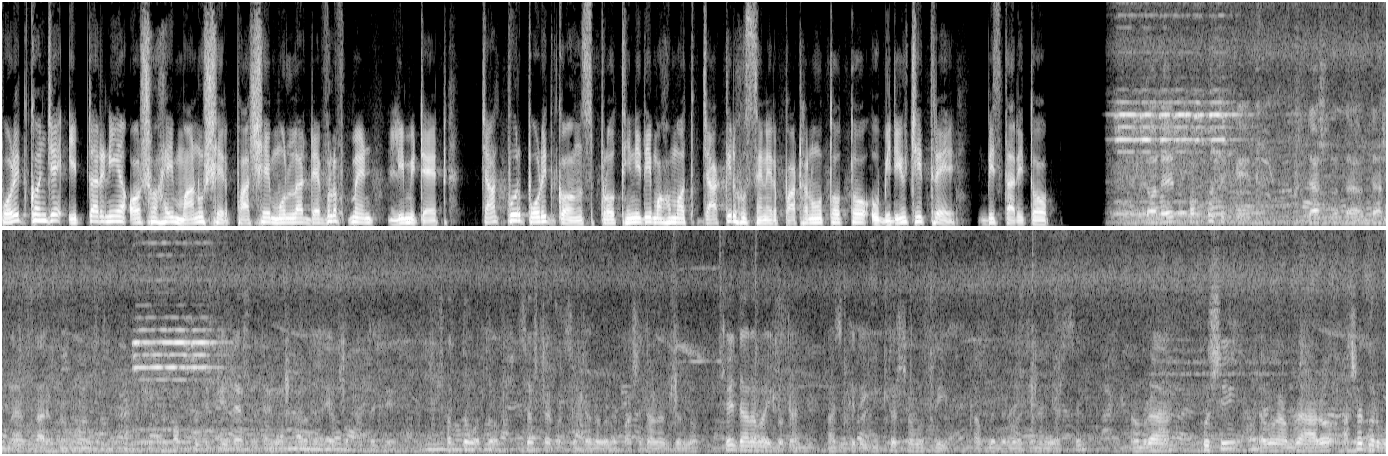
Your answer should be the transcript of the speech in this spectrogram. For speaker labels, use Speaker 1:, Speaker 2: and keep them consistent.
Speaker 1: ফরিদগঞ্জে ইফতার নিয়ে অসহায় মানুষের পাশে মোল্লা ডেভেলপমেন্ট লিমিটেড। চাঁদপুর ফরিদগঞ্জ প্রতিনিধি মোহাম্মদ জাকির হোসেনের পাঠানো তথ্য ও ভিডিও চিত্রে বিস্তারিত।
Speaker 2: দলের পক্ষ থেকে দেশ নায়ক রহমান পক্ষ থেকে পক্ষ থেকে চেষ্টা করছে পাশে দাঁড়ানোর জন্য। সেই আজকের আপনাদের নিয়ে আমরা খুশি এবং আমরা আরও আশা করব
